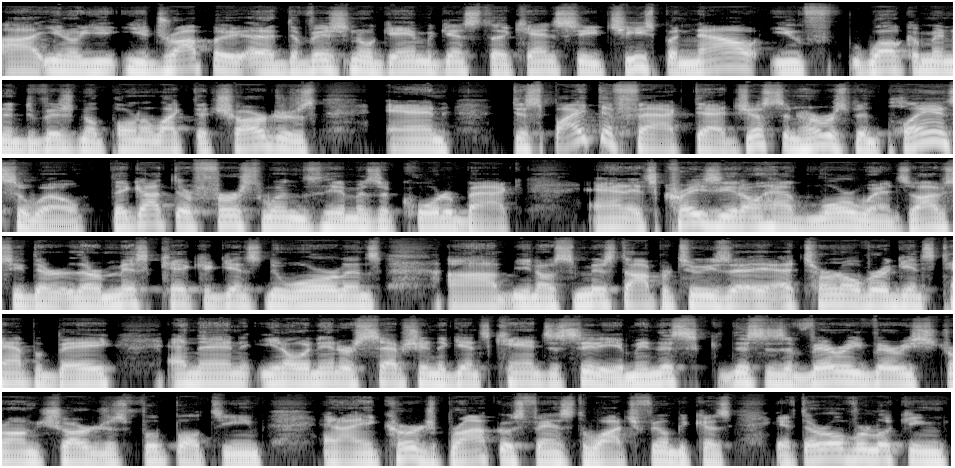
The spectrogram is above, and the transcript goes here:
uh, you know, you, you drop a, a, divisional game against the Kansas City Chiefs, but now you welcome in a divisional opponent like the Chargers. And despite the fact that Justin Herbert's been playing so well, they got their first win with him as a quarterback, and it's crazy they don't have more wins. Obviously, they're they're missed kick against New Orleans, um, you know, some missed opportunities, a, a turnover against Tampa Bay, and then you know an interception against Kansas City. I mean, this this is a very very strong Chargers football team. And I encourage Broncos fans to watch film because if they're overlooking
